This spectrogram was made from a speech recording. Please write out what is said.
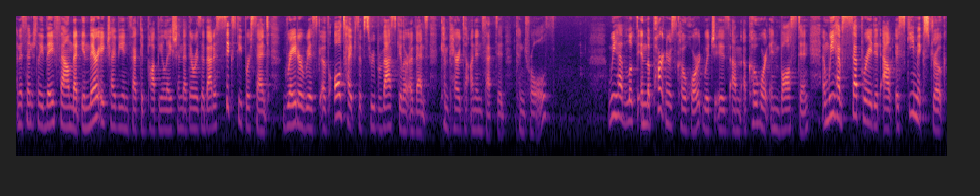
and essentially they found that in their HIV-infected population that there was about a 60% greater risk of all types of cerebrovascular events compared to uninfected controls we have looked in the partners cohort, which is um, a cohort in Boston, and we have separated out ischemic stroke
